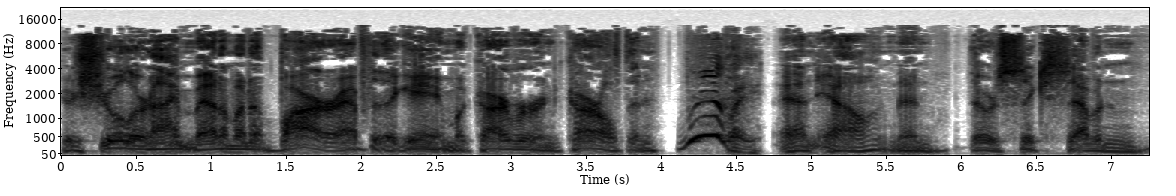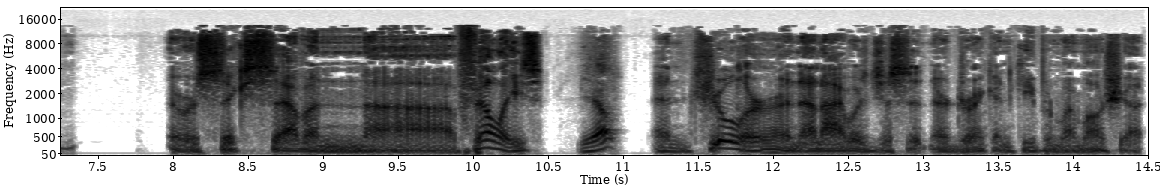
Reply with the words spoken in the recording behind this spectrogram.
because Schuler and I met him at a bar after the game, McCarver and Carlton, Really? and you know, and then there were six, seven, there were six, seven uh, Phillies Yep. and Schuler, and then I was just sitting there drinking, keeping my mouth shut.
